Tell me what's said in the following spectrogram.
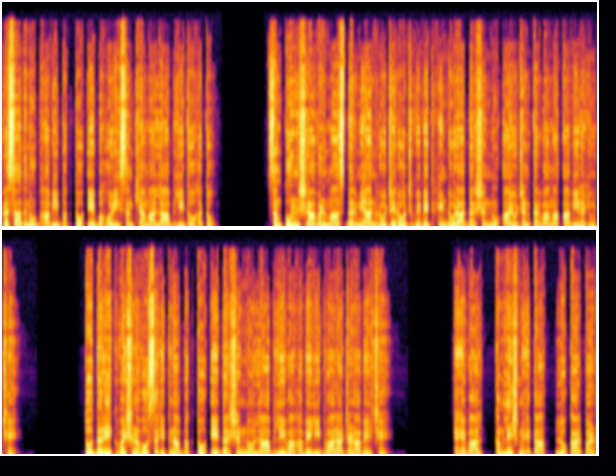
પ્રસાદનો ભાવિ ભક્તોએ બહોળી સંખ્યામાં લાભ લીધો હતો. સંપૂર્ણ શ્રાવણ માસ દરમિયાન રોજેરોજ વિવિધ હિંડોળા દર્શનનું આયોજન કરવામાં આવી રહ્યું છે. તો દરેક વૈષ્ણવો સહિતના ભક્તો એ દર્શનનો લાભ લેવા હવેલી દ્વારા જણાવેલ છે. અહેવાલ કમલેશ મહેતા, લોકાર્પણ.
